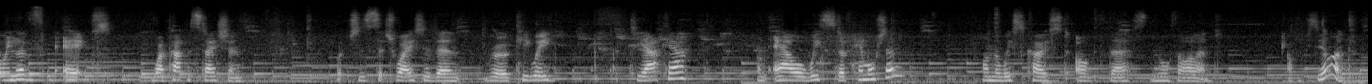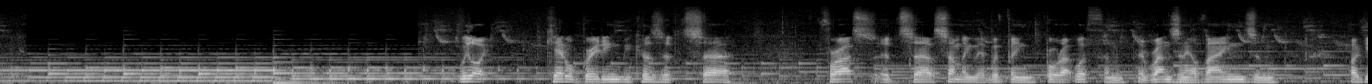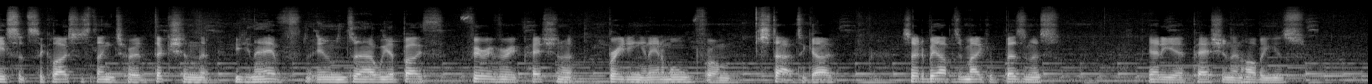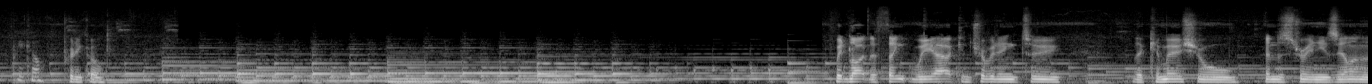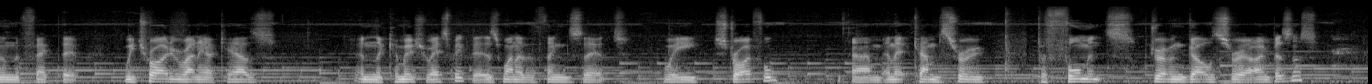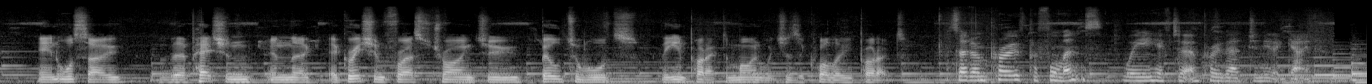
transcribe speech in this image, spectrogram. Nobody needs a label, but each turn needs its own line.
live at Waipapa Station, which is situated in Ruakiwi, Te Akau, an hour west of Hamilton, on the west coast of the North Island of New Zealand.
We like cattle breeding because it's uh, for us it's uh, something that we've been brought up with and it runs in our veins and I guess it's the closest thing to addiction that you can have and uh, we are both very very passionate breeding an animal from start to go so to be able to make a business out of your passion and hobby is
Pretty cool.
pretty cool. We'd like to think we are contributing to the commercial industry in New Zealand and the fact that we try to run our cows in the commercial aspect. That is one of the things that we strive for, um, and that comes through performance driven goals through our own business and also the passion and the aggression for us trying to build towards the end product in mind, which is a quality product.
So to improve performance, we have to improve our genetic gain.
